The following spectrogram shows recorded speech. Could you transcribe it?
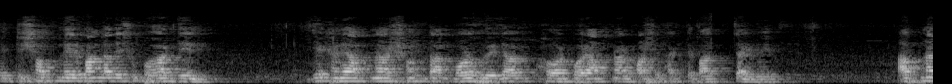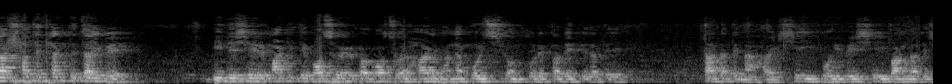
একটি স্বপ্নের বাংলাদেশ উপহার দিন। যেখানে আপনার সন্তান বড় হয়ে যাওয়া হওয়ার পরে আপনার পাশে থাকতে চাইবে। আপনার সাথে থাকতে চাইবে। বিদেশের মাটিতে বছরের পর বছর হাড় ভাঙা পরিশ্রম করে তাদেরকে যাতে কাটাতে না হয়। সেই পরিবেশ, সেই বাংলাদেশ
